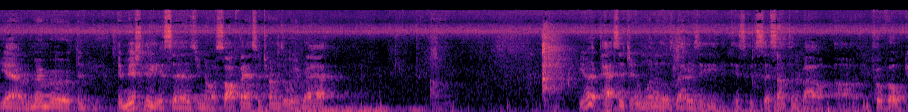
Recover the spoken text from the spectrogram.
yeah, remember, initially it says, you know, a soft answer turns away wrath. You know that passage in one of those letters, it, it, it says something about uh, provoke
